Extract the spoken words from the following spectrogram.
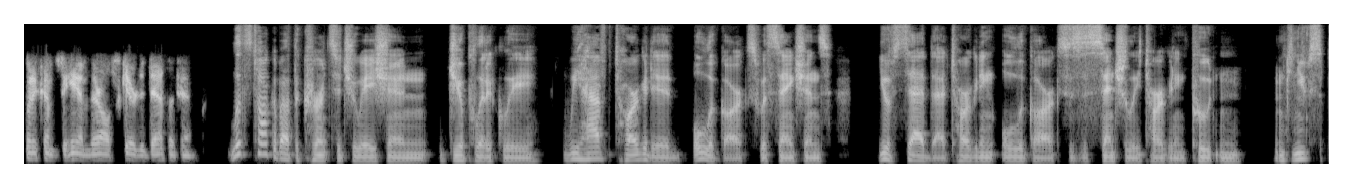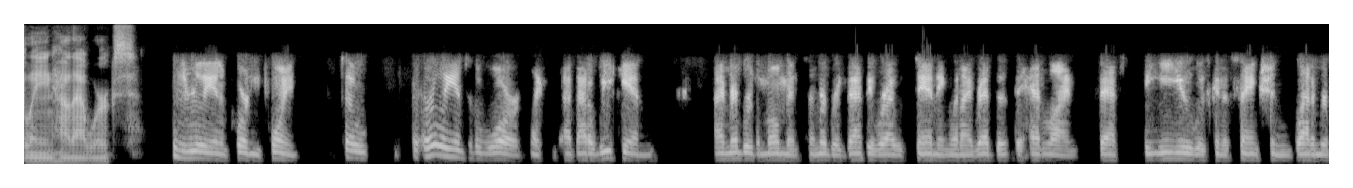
when it comes to him, they're all scared to death of him. Let's talk about the current situation geopolitically. We have targeted oligarchs with sanctions. You have said that targeting oligarchs is essentially targeting Putin. And can you explain how that works? This is really an important point. So early into the war, like about a week in, I remember the moment. I remember exactly where I was standing when I read the, the headline that the EU was going to sanction Vladimir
